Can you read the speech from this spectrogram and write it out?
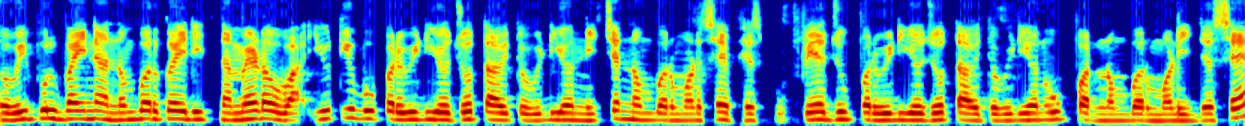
તો વિપુલભાઈના નંબર કઈ રીતના મેળવવા? યુટ્યુબ ઉપર વીડિયો જોતા હોય તો વીડિયો નીચે નંબર મળશે. ફેસબુક પેજ ઉપર વીડિયો જોતા હોય તો વીડિયો ઉપર નંબર મળી જશે.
